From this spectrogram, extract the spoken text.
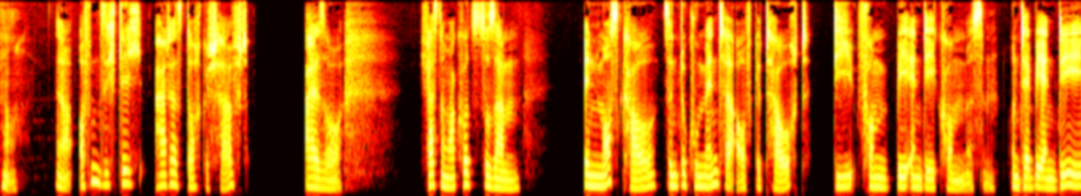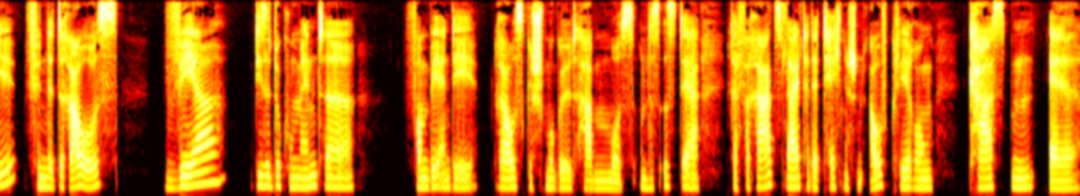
Hm. Ja, offensichtlich hat er es doch geschafft. Also, ich fasse nochmal kurz zusammen. In Moskau sind Dokumente aufgetaucht, die vom BND kommen müssen. Und der BND findet raus, wer diese Dokumente vom BND rausgeschmuggelt haben muss. Und das ist der Referatsleiter der technischen Aufklärung Carsten L.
